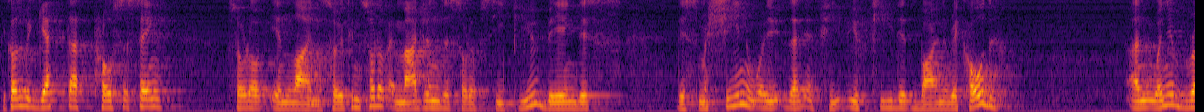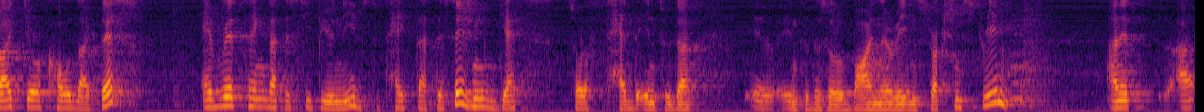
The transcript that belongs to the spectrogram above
Because we get that processing sort of in line. So you can sort of imagine this sort of CPU being this, this machine where you, that if you, you feed it binary code. And when you write your code like this, everything that the CPU needs to take that decision gets sort of fed into the, uh, into the sort of binary instruction stream. And, it, uh,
